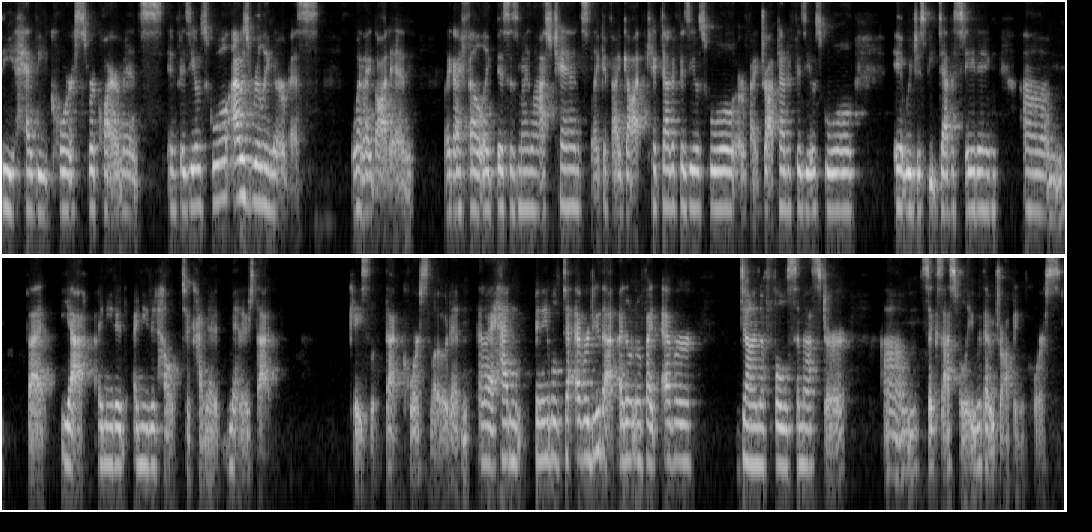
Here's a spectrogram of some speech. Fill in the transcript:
the heavy course requirements in physio school. I was really nervous when I got in. Like I felt like this is my last chance. Like if I got kicked out of physio school or if I dropped out of physio school, it would just be devastating. Um, but yeah, I needed I needed help to kind of manage that case that course load and and I hadn't been able to ever do that. I don't know if I'd ever done a full semester um, successfully without dropping a course.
